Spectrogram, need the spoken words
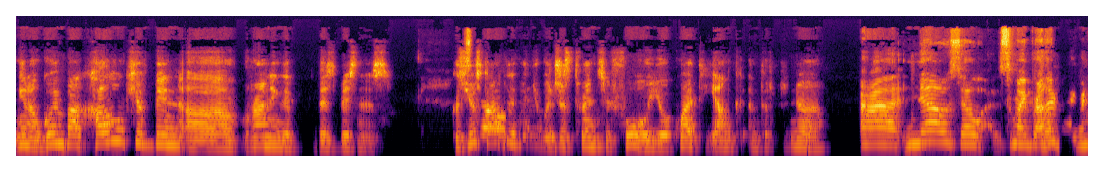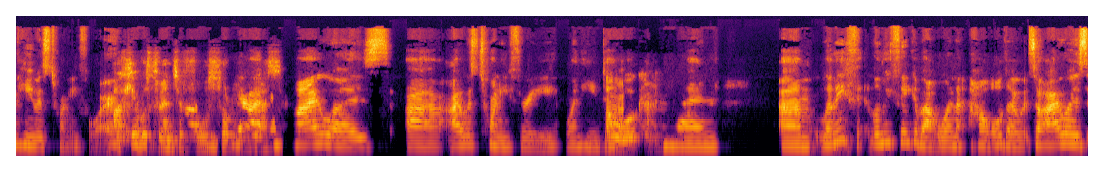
you know, going back, how long you've been uh, running the, this business? Because you started when you were just 24. You're quite a young entrepreneur. Uh, no. So, so my brother died when he was 24. Oh, he was 24. Sorry. Yeah, yes. I was, uh, I was 23 when he died. Oh, okay. And then, um, let me, th- let me think about when, how old I was. So I was,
